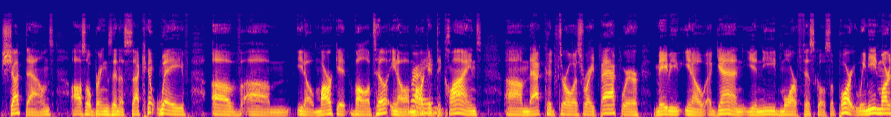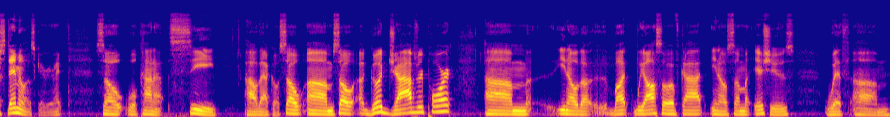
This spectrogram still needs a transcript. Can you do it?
shutdowns, also brings in a second wave of um, you know market volatility, you know, market declines, um, that could throw us right back where maybe, you know, again, you need more fiscal support. We need more stimulus, Carrie, right? So we'll kind of see how that goes. So, um, so a good jobs report, um, you know, the, but we also have got, you know, some issues with, um,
